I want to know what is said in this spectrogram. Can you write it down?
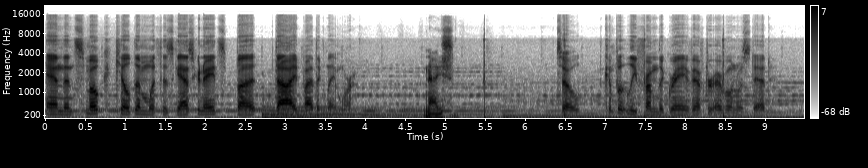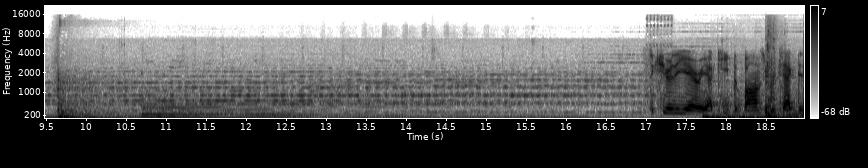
and then smoke killed them with his gas grenades, but died by the claymore. Nice. So completely from the grave after everyone was dead. Area. Keep the bombs protected.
